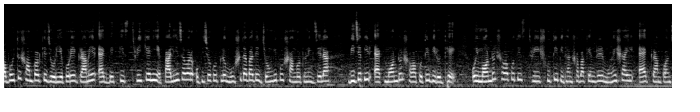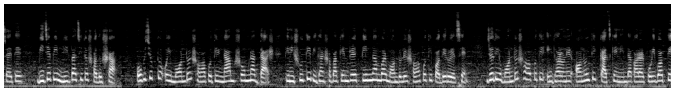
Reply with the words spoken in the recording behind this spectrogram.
অবৈধ সম্পর্কে জড়িয়ে পড়ে গ্রামের এক ব্যক্তি স্ত্রীকে নিয়ে পালিয়ে যাওয়ার অভিযোগ উঠল মুর্শিদাবাদের জঙ্গিপুর সাংগঠনিক জেলা বিজেপির এক মণ্ডল সভাপতির বিরুদ্ধে। ওই মণ্ডল সভাপতির স্ত্রী সুতি বিধানসভা কেন্দ্রের মহেশাইল এক গ্রাম পঞ্চায়েতের বিজেপির নির্বাচিত সদস্যা। অভিযুক্ত ওই মণ্ডল সভাপতির নাম সোমনাথ দাস। তিনি সুতি বিধানসভা কেন্দ্রের তিন নম্বর মণ্ডলের সভাপতি পদে রয়েছেন। যদিও মণ্ডল সভাপতির এই ধরনের অনৈতিক কাজকে নিন্দা করার পরিবর্তে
